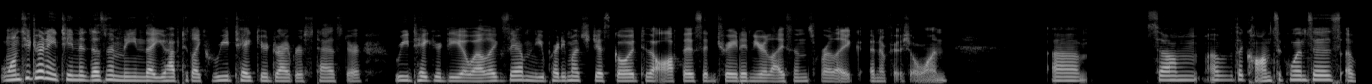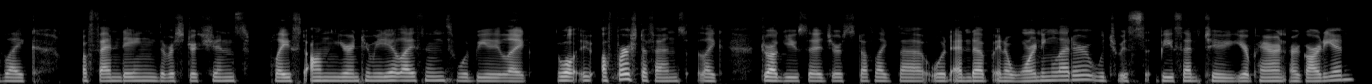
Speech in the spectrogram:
once you turn 18, it doesn't mean that you have to like retake your driver's test or retake your DOL exam. You pretty much just go into the office and trade in your license for like an official one. Um, some of the consequences of like offending the restrictions placed on your intermediate license would be like well a first offense like drug usage or stuff like that would end up in a warning letter which would be sent to your parent or guardian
